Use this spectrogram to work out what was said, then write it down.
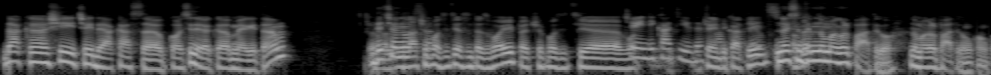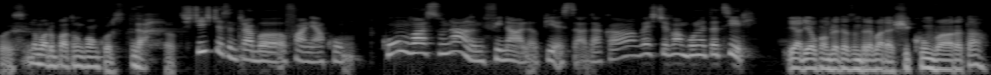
dacă și cei de acasă consideră că merităm, de ce nu la să- ce poziție sunteți voi? Pe ce poziție? Ce indicativ, de ce fapt, indicativ? aveți? Noi aveți? suntem numărul 4, numărul 4 în concurs. numărul 4 în concurs. Da. Știți ce se întreabă fanii acum? Cum va suna în finală piesa, dacă aveți ceva îmbunătățiri? Iar eu completez întrebarea. Și cum va arăta?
